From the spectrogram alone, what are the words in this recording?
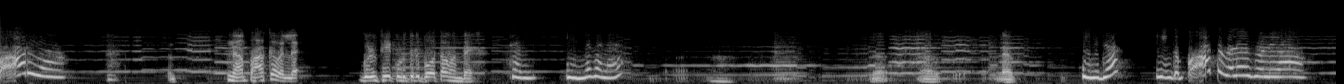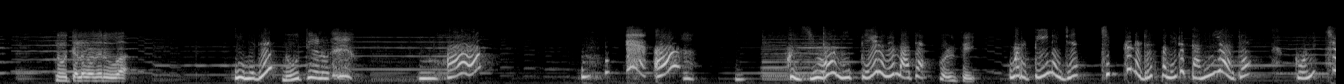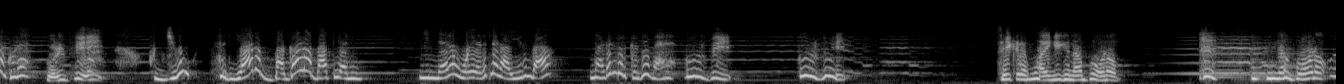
பாருயா. நான் பார்க்க வரல. குல்ஃபியை கொடுத்துட்டு போத்தான் வந்தேன். சரி என்ன விலை? என்னது? இங்க பார்த்து விலைய சொல்லியா? நூத்தி எழுபது ரூபா. என்னது? நூத்தி எழுபது? ஐயோ நீ தேரவே மாட்ட. குல்ஃபி. ஒரு டீனேஜர் சிக்கன ட்ரெஸ் பண்ணிட்டு தனியா இருக்க. கொஞ்சம் கூட. குல்ஃபி. ஐயோ சரியான பகானா பாத்தியா நீ. இந்நேரம் ஒரு இடத்துல நான் இருந்தா நடந்திருக்கிறதே வேற. குல்ஃபி குல்ஃபி சீக்கிரம் வாங்கிக்க நான் போனோம் நான் போனோம்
